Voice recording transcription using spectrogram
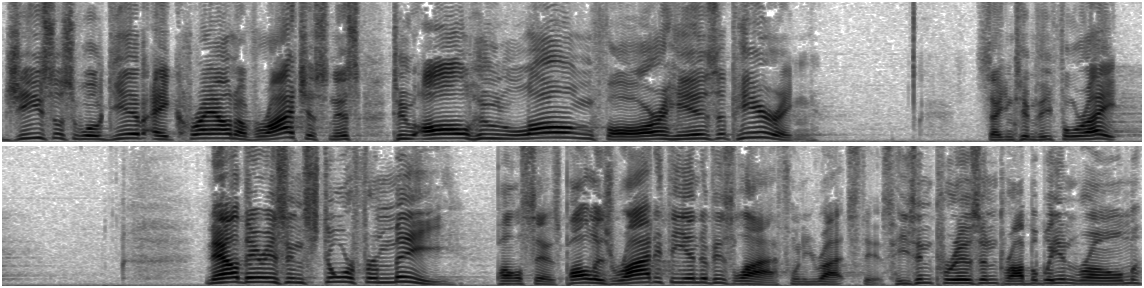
Jesus will give a crown of righteousness to all who long for his appearing. 2 Timothy 4 8. Now there is in store for me, Paul says. Paul is right at the end of his life when he writes this. He's in prison, probably in Rome,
